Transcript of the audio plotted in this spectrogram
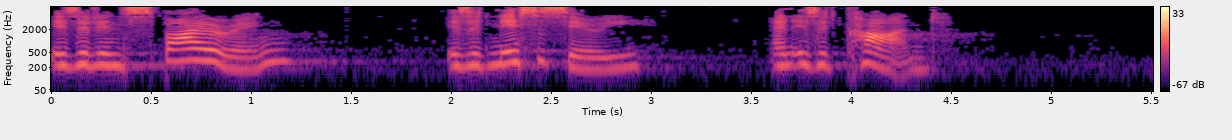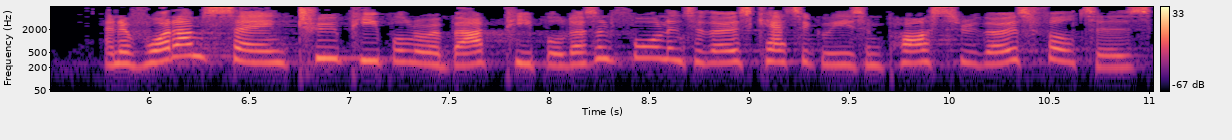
Is it inspiring? Is it necessary? And is it kind? And if what I'm saying to people or about people doesn't fall into those categories and pass through those filters,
